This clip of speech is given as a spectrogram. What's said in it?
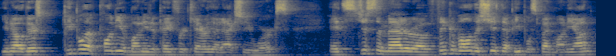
You know, there's people have plenty of money to pay for care that actually works. It's just a matter of think of all the shit that people spend money on,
